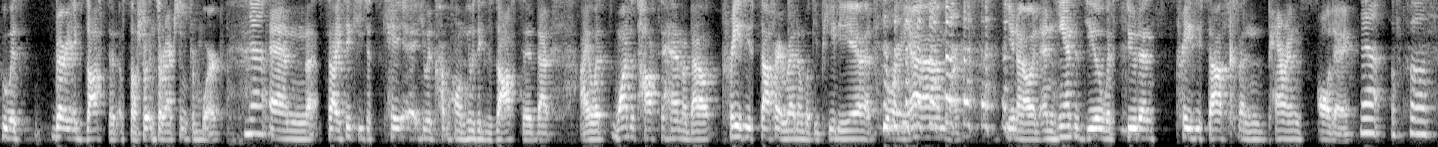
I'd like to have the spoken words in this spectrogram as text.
who is very exhausted of social interaction from work. Yeah. And so I think he just came, he would come home. He was exhausted. That I would want to talk to him about crazy stuff I read on Wikipedia at 4 a.m. or you know, and, and he had to deal with students, crazy stuff, and parents all day. Yeah. Of course.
